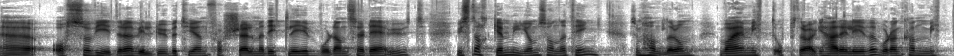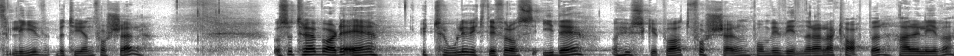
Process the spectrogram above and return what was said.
eh, osv. Vil du bety en forskjell med ditt liv? Hvordan ser det ut? Vi snakker mye om sånne ting som handler om hva er mitt oppdrag her i livet? Hvordan kan mitt liv bety en forskjell? Og så tror jeg bare det er utrolig viktig for oss i det å huske på at forskjellen på om vi vinner eller taper her i livet,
